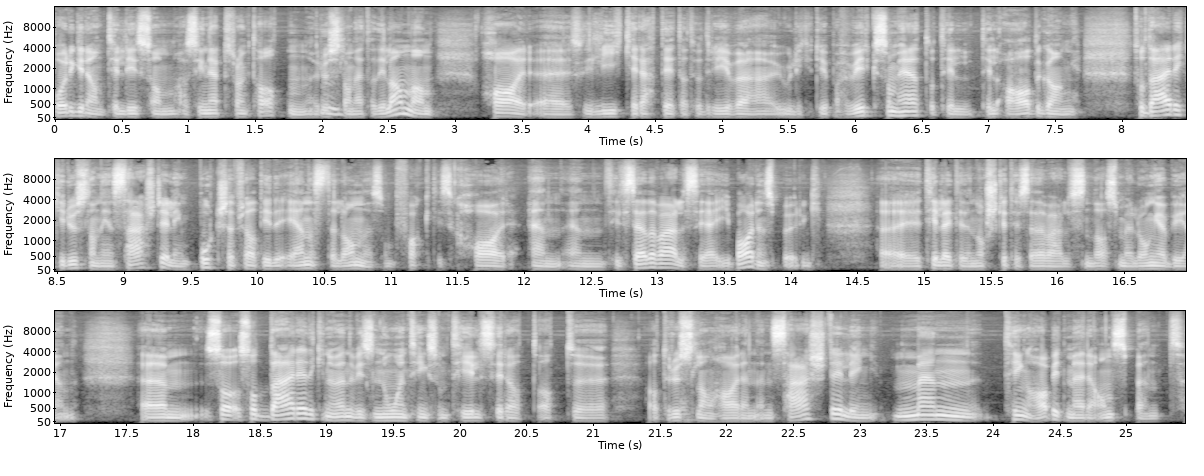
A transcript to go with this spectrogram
Borgerne til de som har signert traktaten, Russland et av de landene, har eh, like rettigheter til å drive ulike typer virksomhet og til, til, adgang. Så Der er ikke Russland i en særstilling, bortsett fra at de er det eneste landet som faktisk har en, en tilstedeværelse i Barentsburg, eh, i tillegg til den norske tilstedeværelsen da, som er Longyearbyen. Um, så, så, der er det ikke nødvendigvis noen ting som tilsier at, at, uh, at Russland har en, en særstilling, men ting har blitt litt mer anspent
